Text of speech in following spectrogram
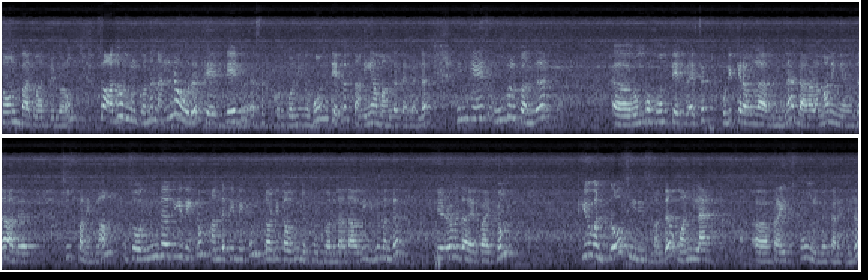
சவுண்ட் பார் மாதிரி வரும். ஸோ அது உங்களுக்கு வந்து நல்ல ஒரு தே தேட்டர் எஃபெக்ட் கொடுக்கும். நீங்கள் ஹோம் தேட்டர் தனியாக வாங்க தேவையில்லை. இன்கேஸ் உங்களுக்கு வந்து ரொம்ப ஹோம் தேட்டர் எஃபெக்ட் பிடிக்கிறவங்களா இருந்தீங்கன்னா தாராளமாக நீங்கள் வந்து அது சூஸ் பண்ணிக்கலாம். ஸோ இந்த டிவிக்கும் அந்த டிவிக்கும் தேர்ட்டி தௌசண்ட் டிஃப்ரென்ஸ் வருது. அதாவது இது வந்து எழுபதாயிரம் ரூபாய்க்கும் Q1 ஒன் ப்ரோ சீரிஸ் வந்து ஒன் லேக் ப்ரைஸ்க்கும் உங்களுக்கு கிடைக்குது.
